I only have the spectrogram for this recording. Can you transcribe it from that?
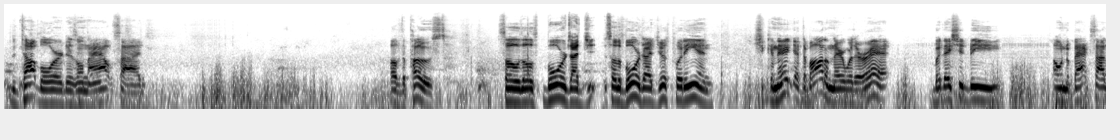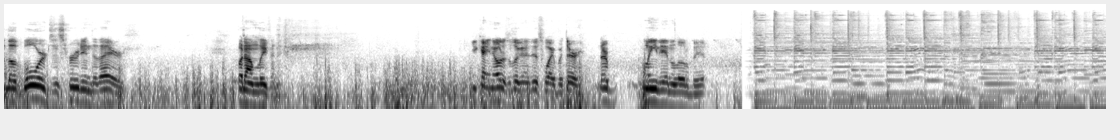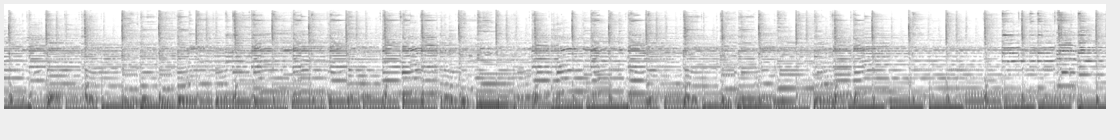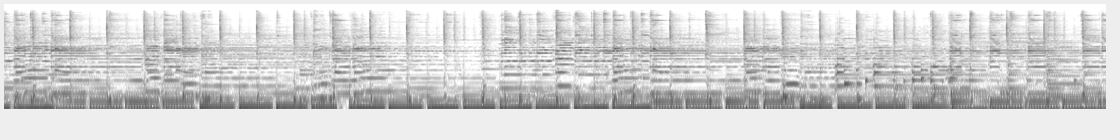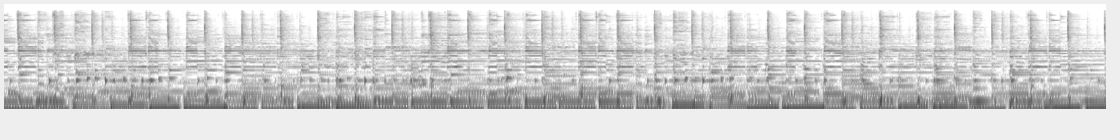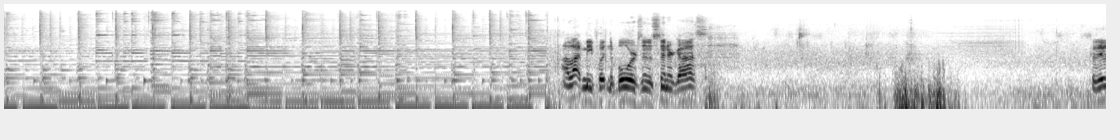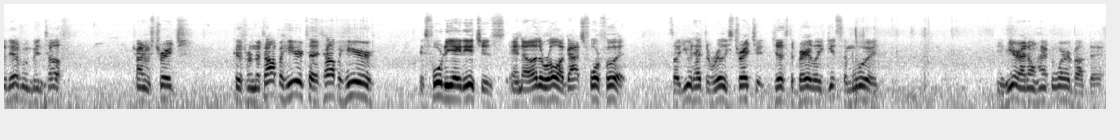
The top board is on the outside of the post. So those boards I so the boards I just put in should connect at the bottom there where they're at, but they should be on the back side of those boards and screwed into there. But I'm leaving it. You can't notice looking at this way, but they're they're leaned in a little bit. I like me putting the boards in the center, guys. Because it would definitely been tough trying to stretch. Because from the top of here to the top of here is 48 inches, and the other roll I got is four foot. So you would have to really stretch it just to barely get some wood. And here I don't have to worry about that.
